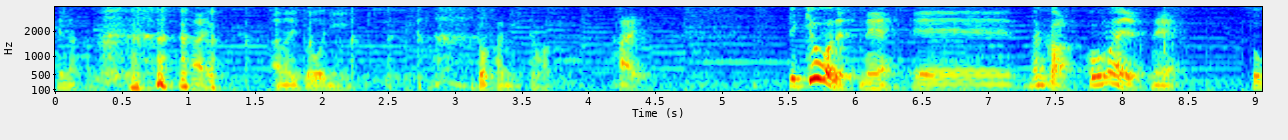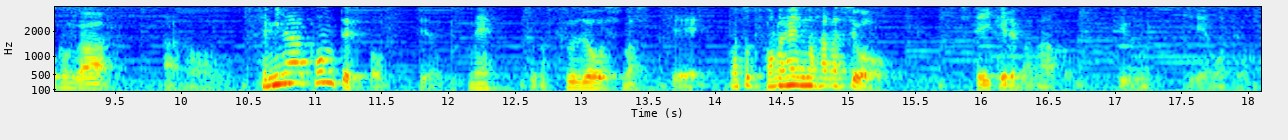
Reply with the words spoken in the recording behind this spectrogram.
変な感じで、はい、あの伊藤に伊藤さんに来てもらってます。はい。で今日はですね、えーなんかこの前ですね伊藤君があのセミナーコンテストっていうのにですねちょっと出場しまして、まあ、ちょっとその辺の話をしていければなというふうに思ってます、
